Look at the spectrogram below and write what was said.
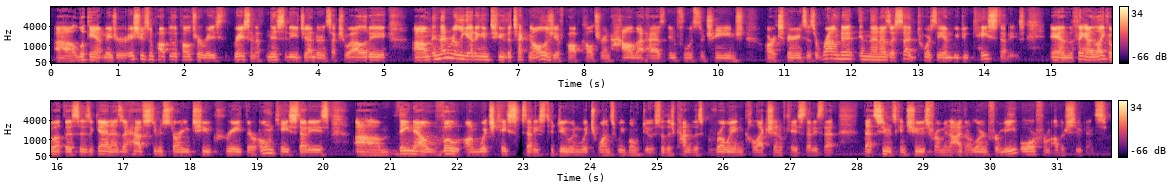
uh, looking at major issues in popular culture, race, race and ethnicity, gender and sexuality, um, and then really getting into the technology of pop culture and how that has influenced or changed our experiences around it. And then, as I said, towards the end, we do case studies. And the thing I like about this is, again, as I have students starting to create their own case studies, um, they now vote on which case studies to do and which ones we won't do. So there's kind of this growing collection of case studies that, that students can choose from and either learn from me or from other students.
